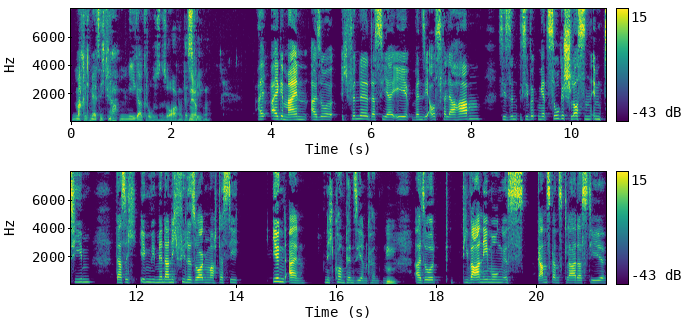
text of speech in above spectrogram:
mache ich mir jetzt nicht die Ja. mega großen Sorgen. Deswegen. All, allgemein, also ich finde, dass sie ja eh, wenn sie Ausfälle haben, sie sind, sie wirken jetzt so geschlossen im Team, dass ich irgendwie mir da nicht viele Sorgen mache, dass sie irgendeinen nicht kompensieren könnten. Also die Wahrnehmung ist ganz, ganz klar, dass die,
